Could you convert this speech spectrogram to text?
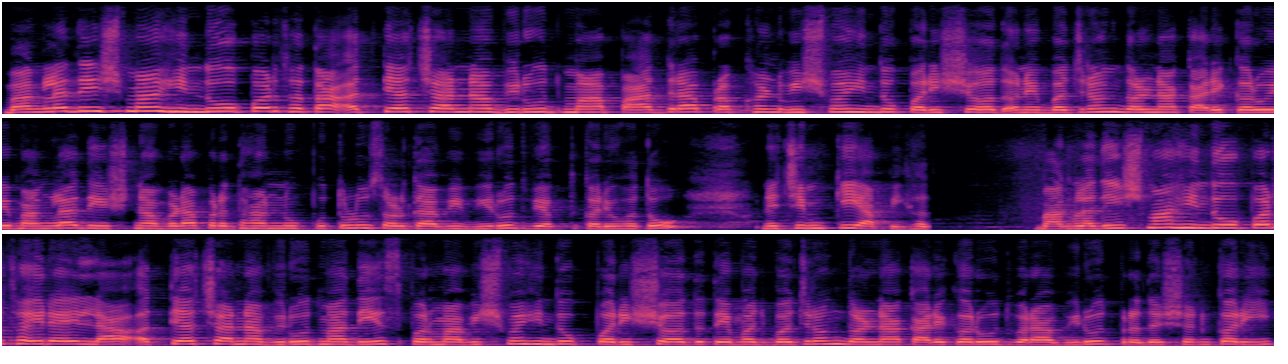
બાંગ્લાદેશમાં હિન્દુઓ પર થતા અત્યાચારના વિરુદ્ધમાં પાદરા પ્રખંડ વિશ્વ હિન્દુ પરિષદ અને બજરંગ દળના કાર્યકરોએ બાંગ્લાદેશના વડાપ્રધાનનું પૂતળું સળગાવી વિરોધ વ્યક્ત કર્યો હતો અને ચીમકી આપી હતી. બાંગ્લાદેશમાં હિન્દુઓ પર થઈ રહેલા અત્યાચારના વિરોધમાં દેશભરમાં વિશ્વ હિન્દુ પરિષદ તેમજ બજરંગ દળના કાર્યકરો દ્વારા વિરોધ પ્રદર્શન કરી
